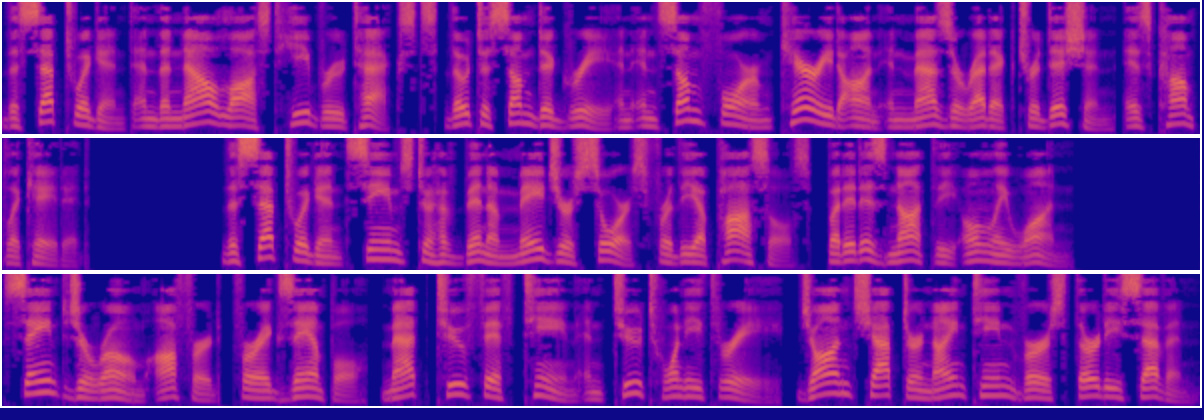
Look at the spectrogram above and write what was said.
the Septuagint and the now lost Hebrew texts though to some degree and in some form carried on in Masoretic tradition is complicated. The Septuagint seems to have been a major source for the Apostles, but it is not the only one. Saint Jerome offered, for example, Matt 2:15 and 2:23, John chapter 19 verse 37,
